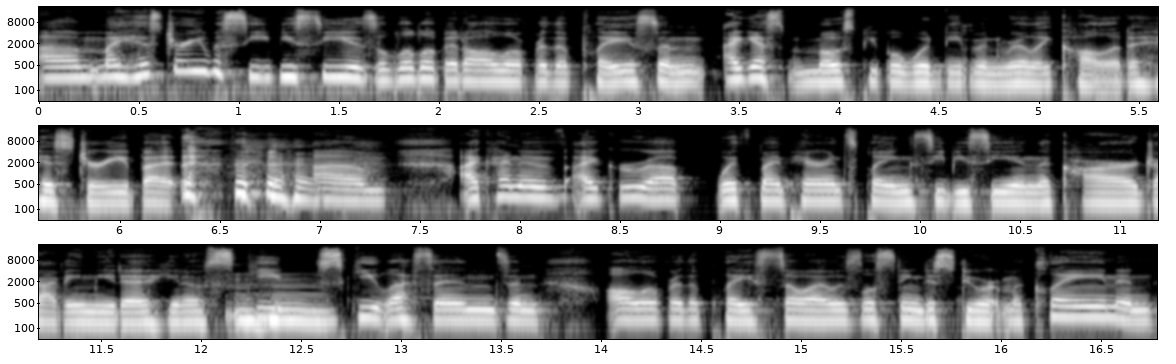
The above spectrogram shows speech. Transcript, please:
Um, my history with CBC is a little bit all over the place, and I guess most people wouldn't even really call it a history. But um, I kind of I grew up with my parents playing CBC in the car, driving me to you know ski mm-hmm. ski lessons and all over the place. So I was listening to Stuart McLean and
